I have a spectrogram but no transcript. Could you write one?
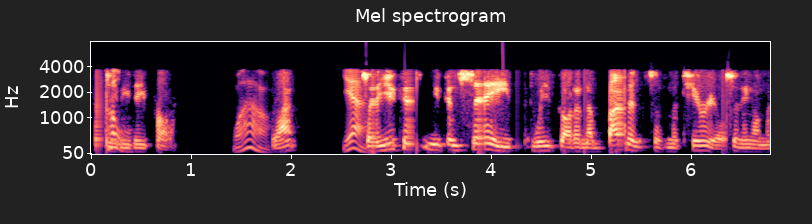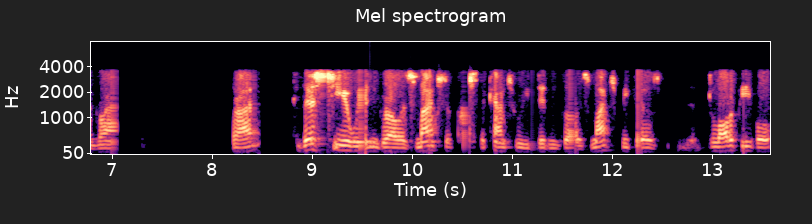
for oh. CBD product. Wow. Right? Yeah. So you can you can see we've got an abundance of material sitting on the ground, right? This year we didn't grow as much. Across the country we didn't grow as much because a lot of people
